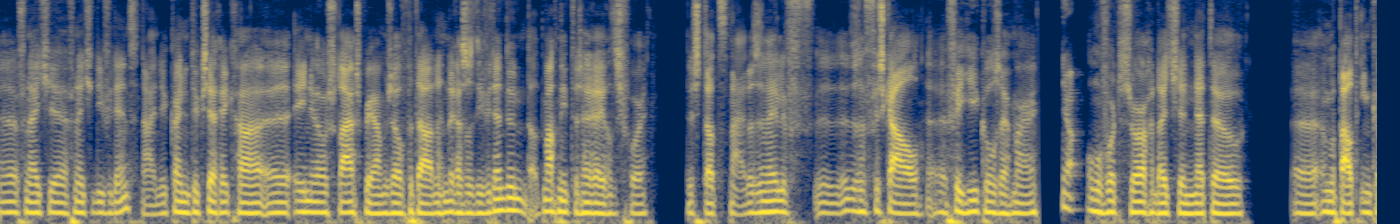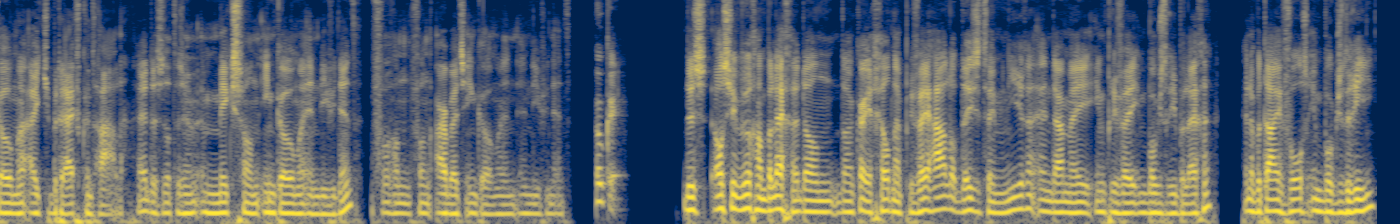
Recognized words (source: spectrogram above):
uh, vanuit, je, vanuit je dividend. Nou, je kan je natuurlijk zeggen, ik ga uh, 1 euro salaris per jaar mezelf betalen en de rest als dividend doen. Dat mag niet, er zijn regeltjes voor. Dus dat, nou, dat is een hele dat is een fiscaal vehikel, zeg maar. Ja. Om ervoor te zorgen dat je netto uh, een bepaald inkomen uit je bedrijf kunt halen. Hè? Dus dat is een, een, mix van inkomen en dividend. Of van, van arbeidsinkomen en, en dividend. Oké. Dus als je wil gaan beleggen, dan, dan kan je geld naar privé halen op deze twee manieren. En daarmee in privé in box 3 beleggen. En dan betaal je volgens in box 3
